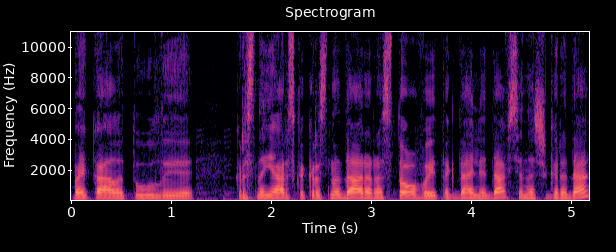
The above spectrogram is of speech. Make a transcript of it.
Байкала, Тулы, Красноярска, Краснодара, Ростова и так далее, да, все наши города.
